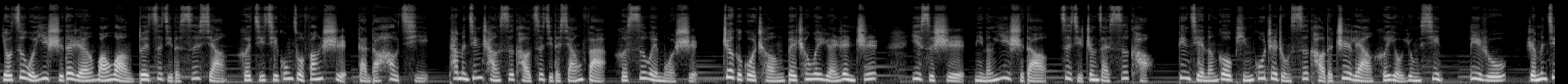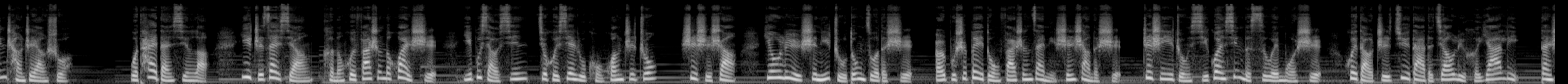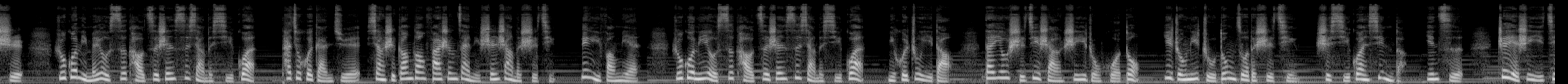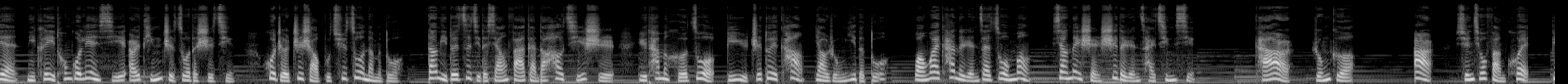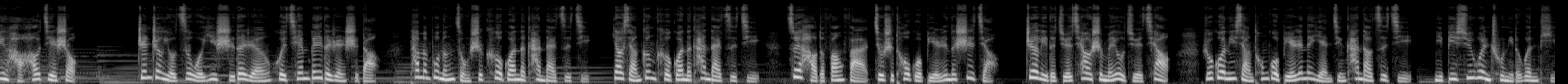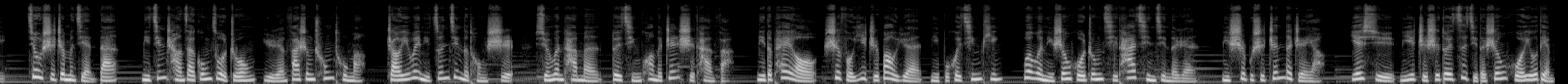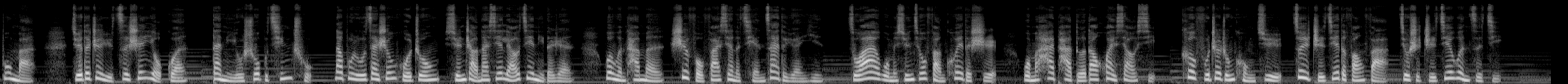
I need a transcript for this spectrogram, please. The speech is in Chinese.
有自我意识的人往往对自己的思想和及其工作方式感到好奇。他们经常思考自己的想法和思维模式，这个过程被称为原认知，意思是你能意识到自己正在思考，并且能够评估这种思考的质量和有用性。例如，人们经常这样说：“我太担心了，一直在想可能会发生的坏事，一不小心就会陷入恐慌之中。”事实上，忧虑是你主动做的事，而不是被动发生在你身上的事。这是一种习惯性的思维模式，会导致巨大的焦虑和压力。但是，如果你没有思考自身思想的习惯，它就会感觉像是刚刚发生在你身上的事情。另一方面，如果你有思考自身思想的习惯，你会注意到，担忧实际上是一种活动，一种你主动做的事情，是习惯性的。因此，这也是一件你可以通过练习而停止做的事情，或者至少不去做那么多。当你对自己的想法感到好奇时，与他们合作比与之对抗要容易得多。往外看的人在做梦，向内审视的人才清醒。卡尔·荣格。二、寻求反馈并好好接受。真正有自我意识的人会谦卑地认识到，他们不能总是客观地看待自己。要想更客观地看待自己，最好的方法就是透过别人的视角。这里的诀窍是没有诀窍。如果你想通过别人的眼睛看到自己，你必须问出你的问题，就是这么简单。你经常在工作中与人发生冲突吗？找一位你尊敬的同事，询问他们对情况的真实看法。你的配偶是否一直抱怨你不会倾听？问问你生活中其他亲近的人，你是不是真的这样？也许你只是对自己的生活有点不满，觉得这与自身有关，但你又说不清楚。那不如在生活中寻找那些了解你的人，问问他们是否发现了潜在的原因。阻碍我们寻求反馈的是，我们害怕得到坏消息。克服这种恐惧最直接的方法就是直接问自己：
